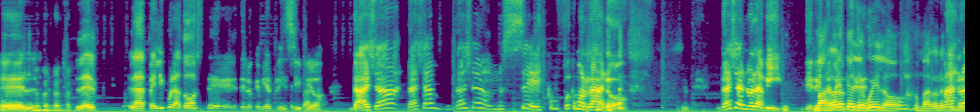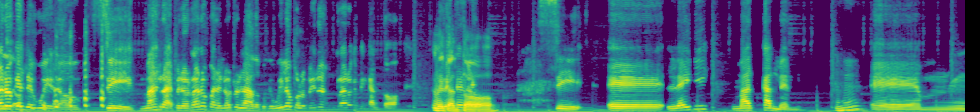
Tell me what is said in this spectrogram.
el- el- la película 2 de, de lo que vi al principio. Daya, Daya, Daya, no sé, es como, fue como raro. Daya no la vi. Más raro que el de. Willow. Más raro, Más que, el de raro Willow. que el de Willow. Sí, más raro, pero raro para el otro lado, porque Willow por lo menos es un raro que me encantó. Me pero este encantó. Sí, eh, Lady Matt Cadman. Eh, mm,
